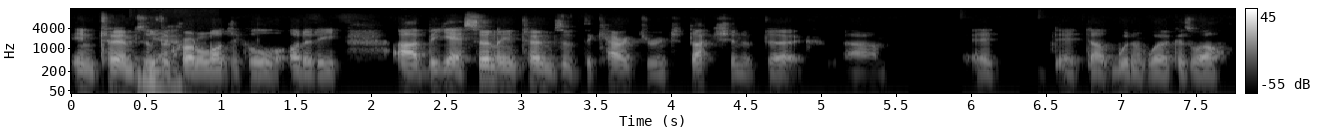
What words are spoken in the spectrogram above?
in terms of the chronological oddity. Uh, but yeah, certainly in terms of the character introduction of Dirk, um, it it wouldn't work as well.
